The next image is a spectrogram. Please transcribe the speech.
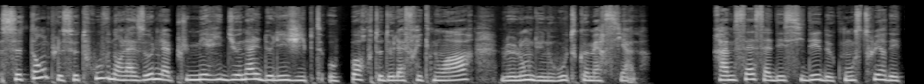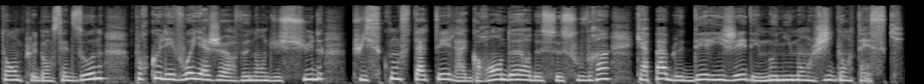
Ce temple se trouve dans la zone la plus méridionale de l'Égypte, aux portes de l'Afrique noire, le long d'une route commerciale. Ramsès a décidé de construire des temples dans cette zone pour que les voyageurs venant du sud puissent constater la grandeur de ce souverain capable d'ériger des monuments gigantesques.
